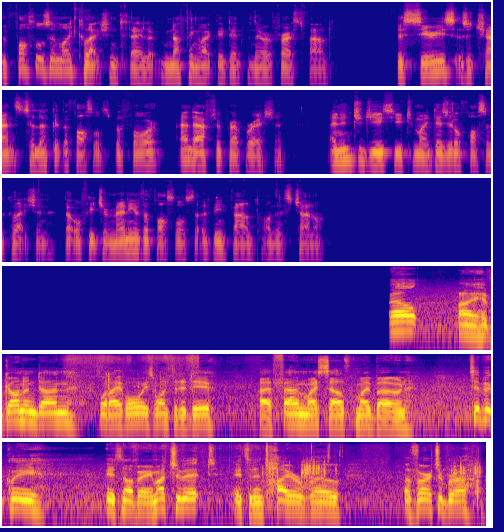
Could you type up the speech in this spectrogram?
The fossils in my collection today look nothing like they did when they were first found. This series is a chance to look at the fossils before and after preparation and introduce you to my digital fossil collection that will feature many of the fossils that have been found on this channel. Well, I have gone and done what I've always wanted to do. I have found myself my bone. Typically, it's not very much of it. It's an entire row of vertebra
